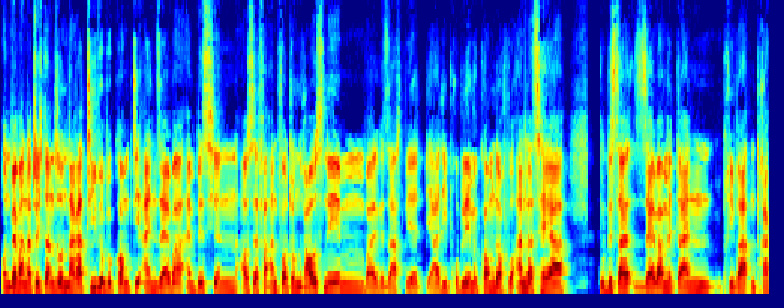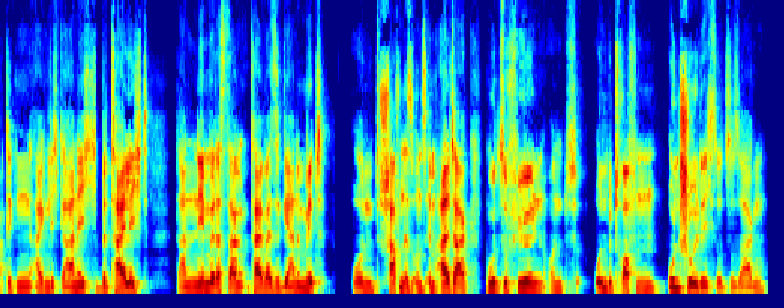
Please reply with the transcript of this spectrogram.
Und wenn man natürlich dann so Narrative bekommt, die einen selber ein bisschen aus der Verantwortung rausnehmen, weil gesagt wird, ja, die Probleme kommen doch woanders her, du bist da selber mit deinen privaten Praktiken eigentlich gar nicht beteiligt, dann nehmen wir das dann teilweise gerne mit und schaffen es uns im Alltag gut zu fühlen und unbetroffen, unschuldig sozusagen.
